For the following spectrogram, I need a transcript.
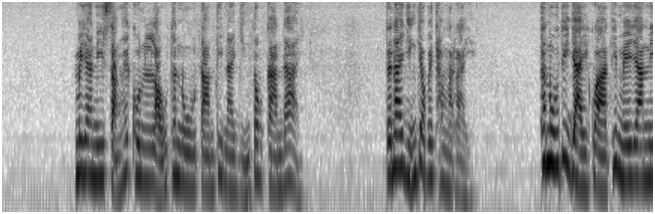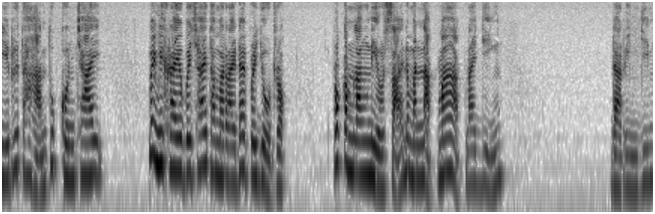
ๆเมยานีสั่งให้คนเหลาธนูตามที่นายหญิงต้องการได้ แต่นายหญิงจะไปทำอะไร ธนูที่ใหญ่กว่าที่เมยานีหรือทหารทุกคนใช้ ไม่มีใครเอาไปใช้ทำอะไรได้ประโยชน์หรอก เพราะกำลังเหนียวสายน่ะมันหนักมากนายหญิง ดารินยิ้ม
